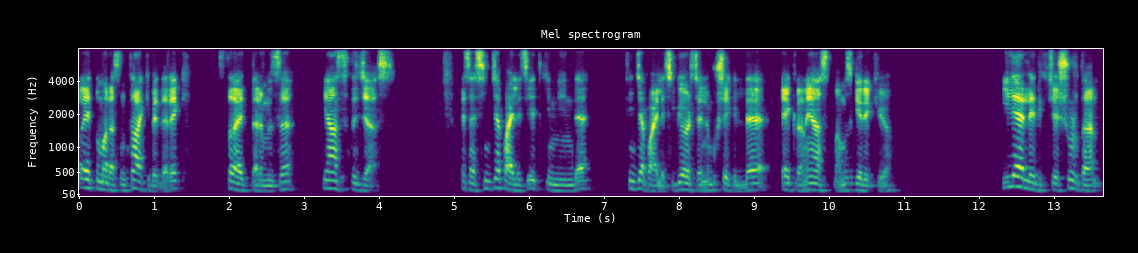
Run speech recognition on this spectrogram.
Slide numarasını takip ederek slaytlarımızı yansıtacağız. Mesela Sincap ailesi etkinliğinde Sincap ailesi görselini bu şekilde ekrana yansıtmamız gerekiyor. İlerledikçe şuradan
